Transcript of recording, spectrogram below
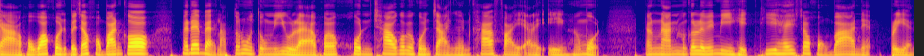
ยาว เพราะว่าคนเป็นเจ้าของบ้านก็ไม่ได้แบกรับต้นทุนตรงนี้อยู่แล้ว เพราะคนเช่าก็เป็นคนจ่ายเงินค่าไฟอะไรเองทั้งหมด ดังนั้นมันก็เลยไม่มีเหตุที่ให้เจ้าของบ้านเนี่ยเปลี่ยน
